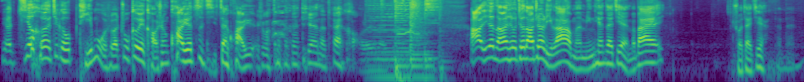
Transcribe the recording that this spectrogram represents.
要，结合这个题目是吧，祝各位考生跨越自己，再跨越，是吧？天哪，太好了，真的是。好，今天咱们就就到这里啦，我们明天再见，拜拜。说再见。拜拜。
